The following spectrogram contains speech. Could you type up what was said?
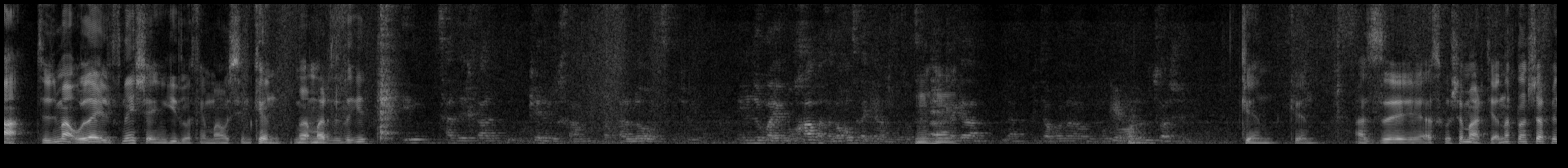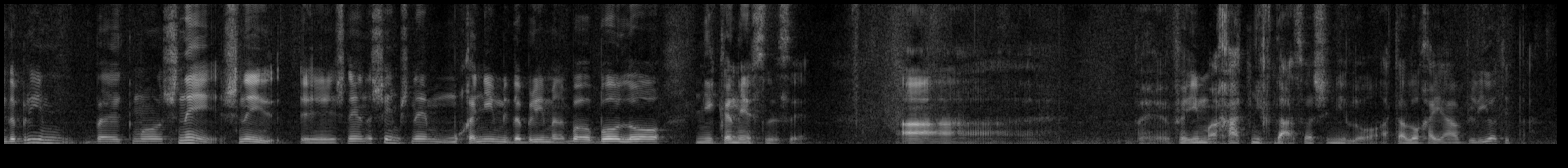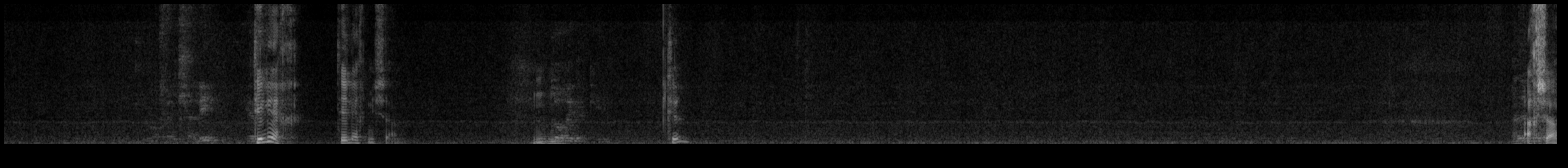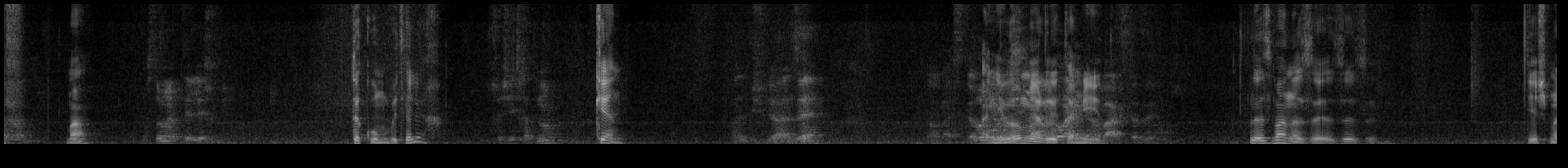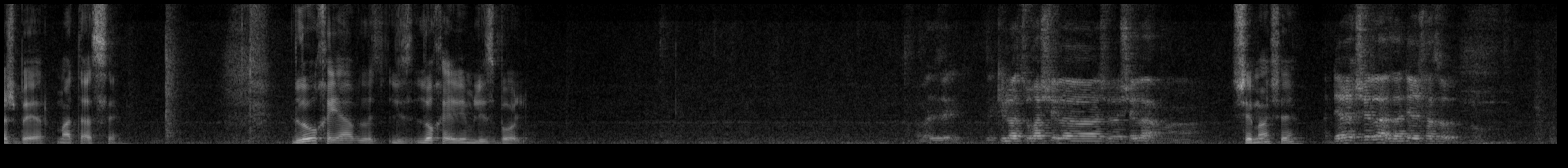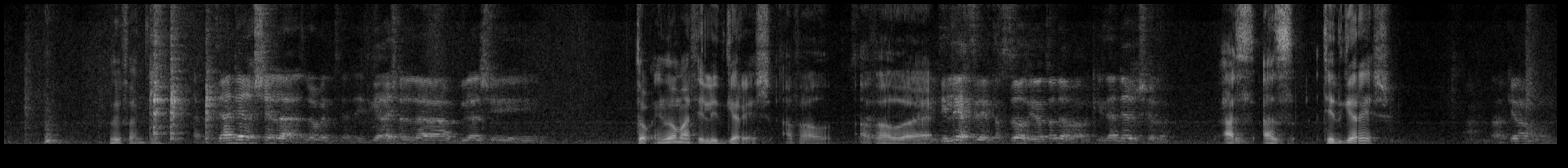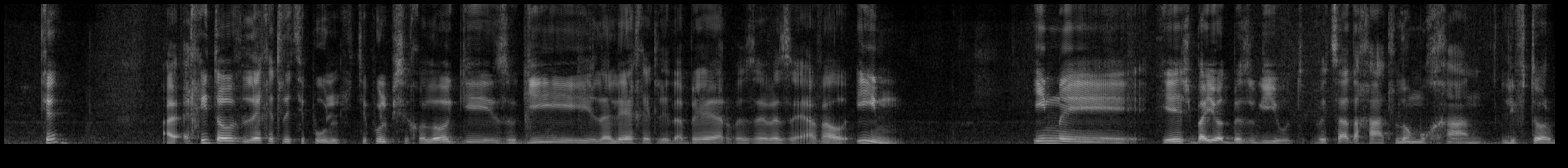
אה, אתה יודע מה, אולי לפני שאני אגיד לכם מה עושים, כן, מה מה רצית להגיד? אם צד אחד הוא כן נלחם ואתה לא רוצה, כאילו, אם לדוגמה היא בוכה ואתה לא רוצה להגיע למות, אתה רוצה. להגיע לפתרון ההוגן, לא למצוא אשם. כן, כן. אז, אה, אז כמו שאמרתי, אנחנו עכשיו מדברים כמו שני, שני, אה, שני אנשים, שניהם מוכנים, מדברים, בוא, בוא לא ניכנס לזה. אה, ו- ואם אחת נכנס והשני לא, אתה לא חייב להיות איתה. תלך, תלך משם. כאילו. כן. עכשיו? מה? מה זאת אומרת תלך? תקום ותלך. אחרי שהתחתנו? כן. אז בשביל זה? אני לא אומר לתמיד. לזמן הזה, זה זה. יש משבר, מה תעשה? לא, חייב, לא חייבים לסבול. אבל זה, זה כאילו הצורה של ה- של השאלה. מה- שמה ש? הדרך שלה זה הדרך הזאת. לא הבנתי. זה הדרך שלה, אז לא הבנתי, להתגרש על ה- בגלל שהיא... טוב, אני לא אמרתי להתגרש, אבל, אבל, אה, תלך, זה תחזור, זה יהיה אותו דבר, כי זה הדרך שלה. אז, אז תתגרש, אה, כן, כן. הכי טוב ללכת לטיפול, טיפול פסיכולוגי, זוגי, ללכת, לדבר וזה וזה, אבל אם אם אה, יש בעיות בזוגיות וצד אחד לא מוכן לפתור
